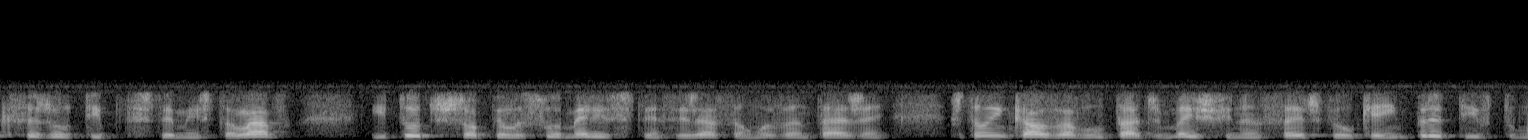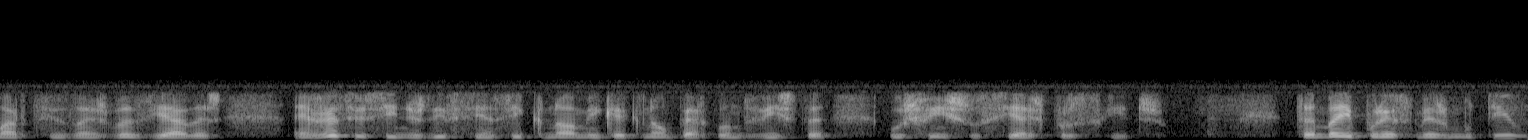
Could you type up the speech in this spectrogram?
que seja o tipo de sistema instalado, e todos só pela sua mera existência já são uma vantagem, estão em causa avultados meios financeiros, pelo que é imperativo tomar decisões baseadas em raciocínios de eficiência económica que não percam de vista os fins sociais prosseguidos. Também por esse mesmo motivo,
